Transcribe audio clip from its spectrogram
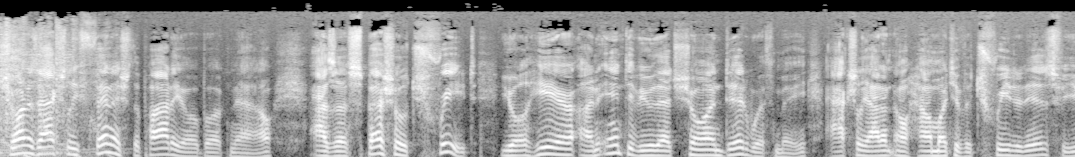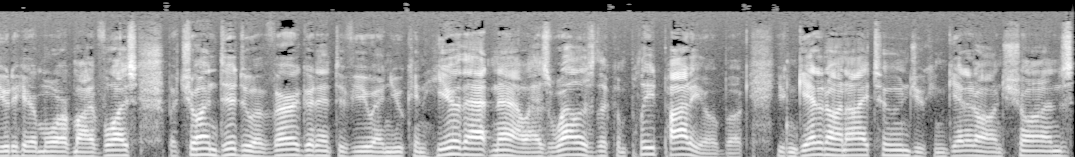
And Sean has actually finished the podiobook now. As a special treat, you'll hear an interview that Sean did with me. Actually, I don't know how much of a treat it is for you to hear more of my voice, but Sean did do a very good interview, and you can hear that now as well as the complete podiobook. You can get it on iTunes, you can get it on Sean's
